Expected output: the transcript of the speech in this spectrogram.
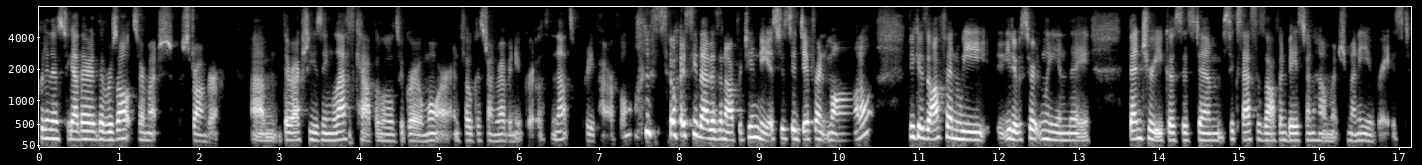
putting those together, the results are much stronger um, they're actually using less capital to grow more and focused on revenue growth. And that's pretty powerful. so I see that as an opportunity. It's just a different model because often we, you know, certainly in the venture ecosystem, success is often based on how much money you've raised.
